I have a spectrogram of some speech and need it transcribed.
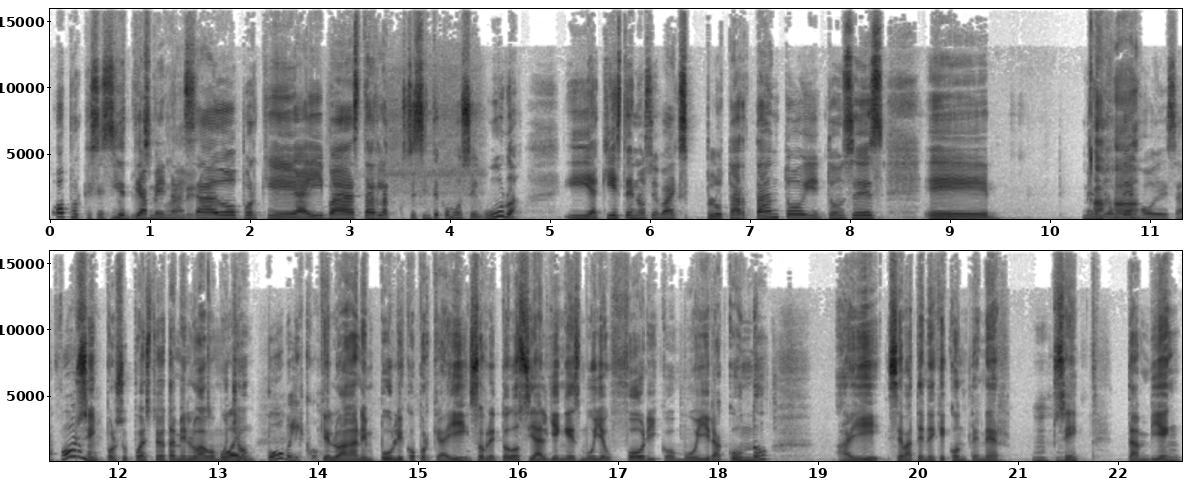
o porque se siente También se amenazado, porque ahí va a estar, la, se siente como segura y aquí este no se va a explotar tanto y entonces eh, me Ajá. protejo de esa forma. Sí, por supuesto, yo también lo hago o mucho. en público. que lo hagan en público, porque ahí, sobre todo si alguien es muy eufórico, muy iracundo, ahí se va a tener que contener, ¿sí? También,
